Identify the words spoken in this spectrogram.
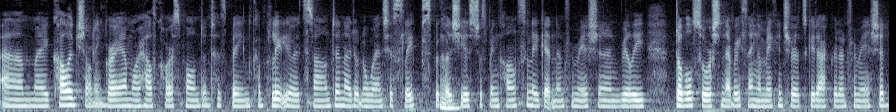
um, my colleague Seanín Graham, our health correspondent, has been completely outstanding. I don't know when she sleeps because mm. she has just been constantly getting information and really double sourcing everything and making sure it's good, accurate information.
